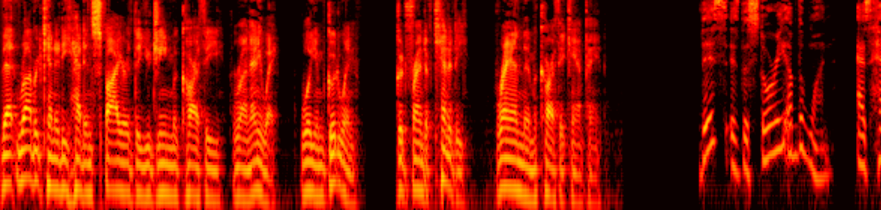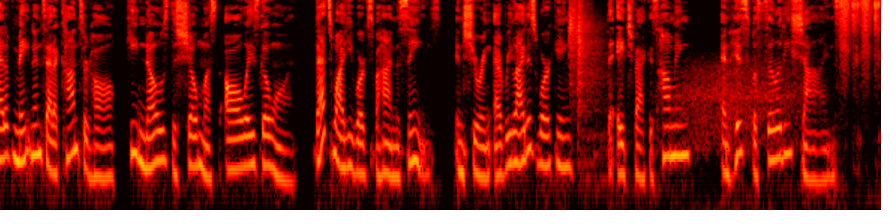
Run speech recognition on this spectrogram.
that Robert Kennedy had inspired the Eugene McCarthy run anyway. William Goodwin, good friend of Kennedy, ran the McCarthy campaign. This is the story of the one. As head of maintenance at a concert hall, he knows the show must always go on. That's why he works behind the scenes, ensuring every light is working, the HVAC is humming, and his facility shines.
